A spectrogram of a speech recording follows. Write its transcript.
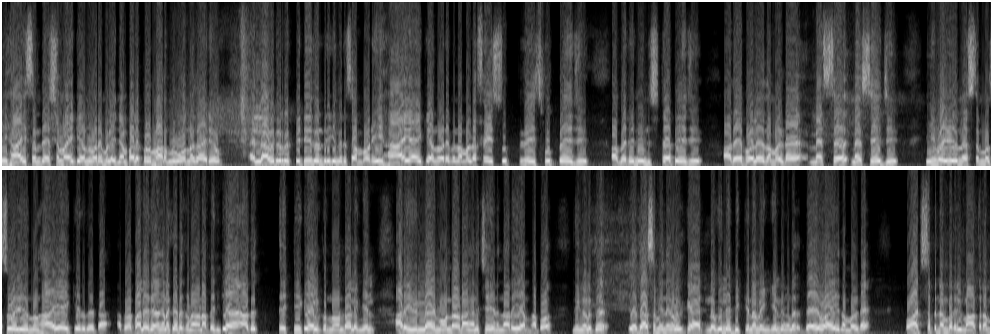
ഈ ഹായ് സന്ദേശം അയക്കുക എന്ന് പറയുമ്പോൾ ഞാൻ പലപ്പോഴും മറന്നു പോകുന്ന കാര്യവും എല്ലാവരും റിപ്പീറ്റ് ചെയ്തുകൊണ്ടിരിക്കുന്ന ഒരു സംഭവം ഈ ഹായ് അയക്കുക എന്ന് പറയുമ്പോൾ നമ്മുടെ ഫേസ്ബുക്ക് ഫേസ്ബുക്ക് പേജ് അതുപോലെ ഇൻസ്റ്റാ പേജ് അതേപോലെ നമ്മളുടെ മെസ്സേജ് മെസ്സേജ് ഈ വഴിയൊന്നും എസ് എം എസ് വഴിയൊന്നും ഹായ് അയക്കരുത് കേട്ടോ. അപ്പൊ പലരും അങ്ങനെ കിടക്കണതാണ്. അപ്പൊ എനിക്ക് അത് തെറ്റി കേൾക്കുന്നതുകൊണ്ടോ അല്ലെങ്കിൽ അറിവില്ലായ്മ കൊണ്ടാണ് അങ്ങനെ ചെയ്യണമെന്ന് അറിയാം. അപ്പോൾ നിങ്ങൾക്ക് യഥാസമയം നിങ്ങൾക്ക് കാറ്റലോഗ് ലഭിക്കണമെങ്കിൽ നിങ്ങൾ ദയവായി നമ്മളുടെ വാട്സപ്പ് നമ്പറിൽ മാത്രം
